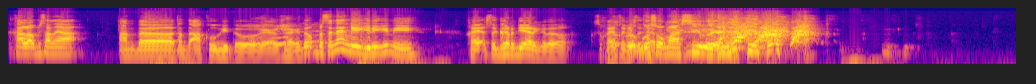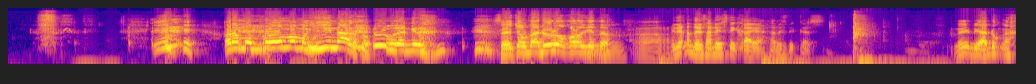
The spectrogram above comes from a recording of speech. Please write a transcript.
kalau misalnya tante tante aku gitu ya misalnya itu pesannya kayak gini-gini kayak segar jar gitu sukanya Lu segar-segar gosomasi lu ya. Ini orang mau promo menghina loh. bukan gitu Saya coba dulu kalau gitu. Hmm. ini kan dari statistika ya statistika Ini diaduk nggak?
